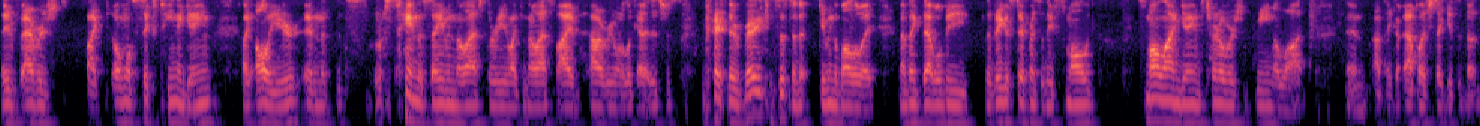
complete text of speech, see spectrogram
They've averaged like almost 16 a game, like all year, and it's staying the same in the last three, like in the last five, however you want to look at it. It's just very, they're very consistent at giving the ball away. And I think that will be the biggest difference in these small, small line games. Turnovers mean a lot, and I think Appalachian State gets it done.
